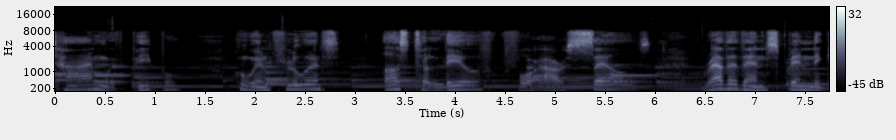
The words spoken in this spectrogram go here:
time with people who influence us to live for ourselves rather than spending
